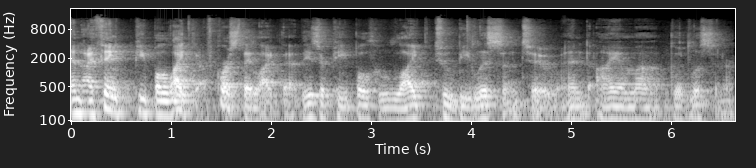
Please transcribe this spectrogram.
And I think people like that. Of course, they like that. These are people who like to be listened to, and I am a good listener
